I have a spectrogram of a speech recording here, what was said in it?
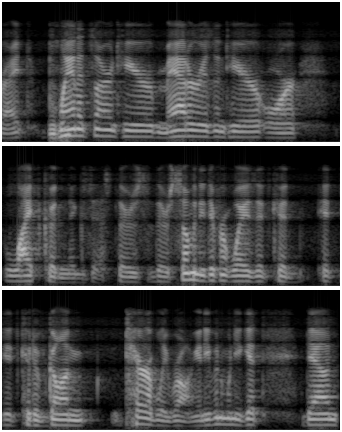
right? Mm-hmm. Planets aren't here, matter isn't here, or life couldn't exist. There's there's so many different ways it could it, it could have gone terribly wrong. And even when you get down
